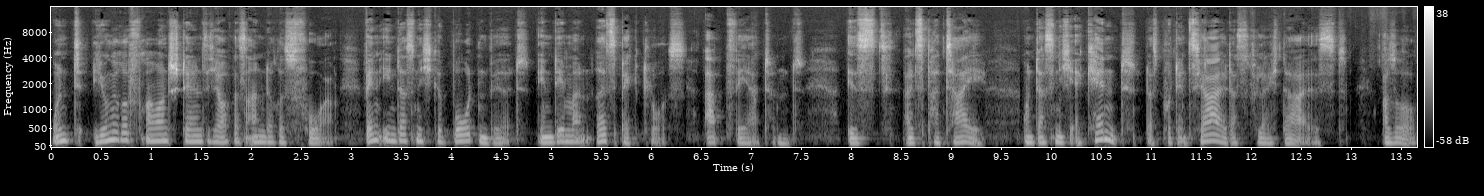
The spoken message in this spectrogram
Und jüngere Frauen stellen sich auch was anderes vor. Wenn ihnen das nicht geboten wird, indem man respektlos, abwertend ist als Partei und das nicht erkennt, das Potenzial, das vielleicht da ist, also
